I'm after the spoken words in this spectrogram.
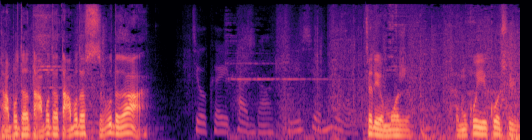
打不得，打不得，打不得，死不得啊！就可以看到这里有末日，我们故意过去一下，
